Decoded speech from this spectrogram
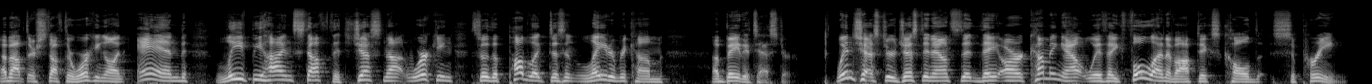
about their stuff they're working on and leave behind stuff that's just not working so the public doesn't later become a beta tester. Winchester just announced that they are coming out with a full line of optics called Supreme.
